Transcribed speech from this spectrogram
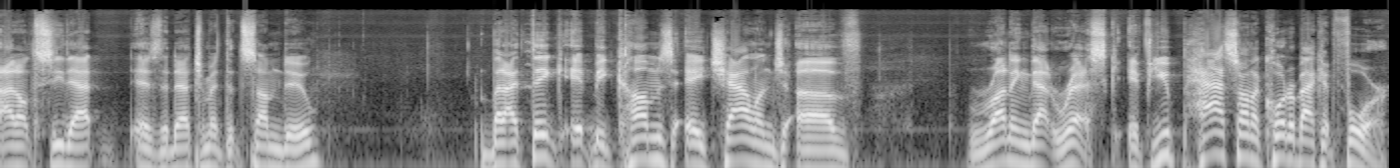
I don't see that as the detriment that some do. But I think it becomes a challenge of running that risk. If you pass on a quarterback at four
